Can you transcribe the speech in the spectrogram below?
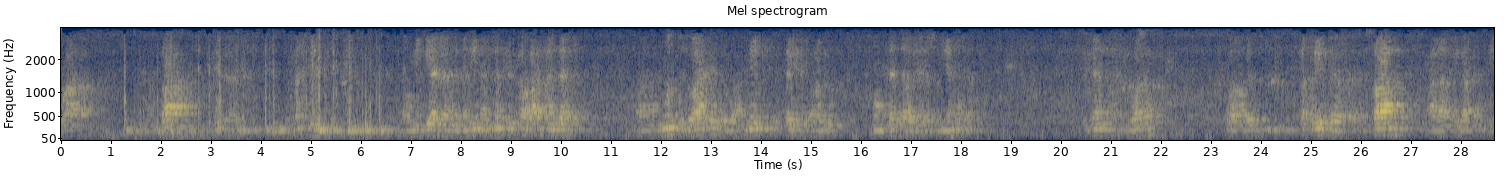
وضع المسجد أو من أهل المدينة المسجد أربعة أنداد النص الواحد هو ملك ورجل ممتدة وإلى سنية موسى كان الوسط وتقريب صاع على خلاف في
